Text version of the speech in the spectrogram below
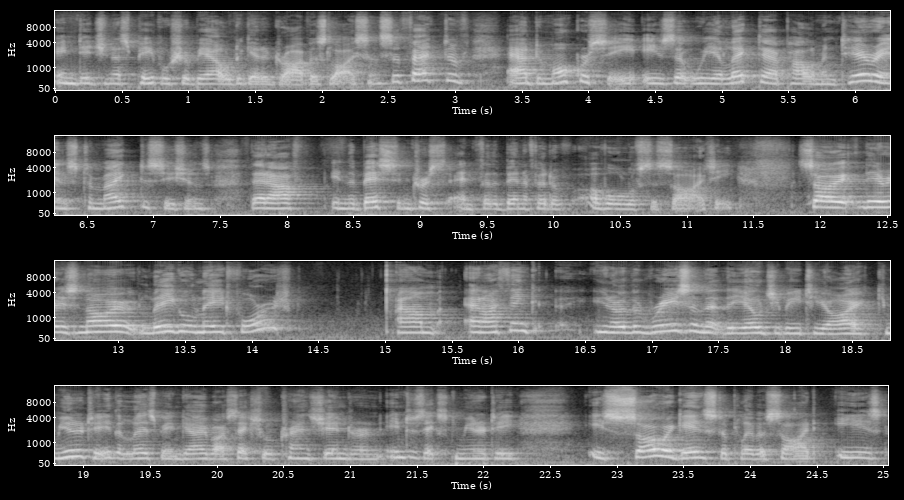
Indigenous people should be able to get a driver's license. The fact of our democracy is that we elect our parliamentarians to make decisions that are in the best interest and for the benefit of, of all of society. So there is no legal need for it. Um, and I think, you know, the reason that the LGBTI community, the lesbian, gay, bisexual, transgender, and intersex community, is so against a plebiscite is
